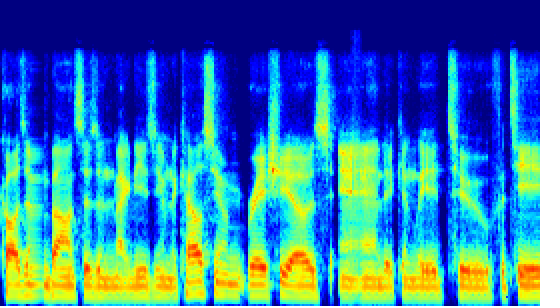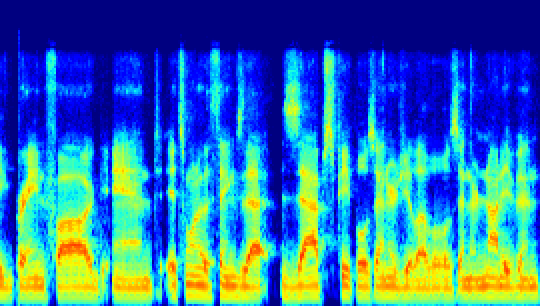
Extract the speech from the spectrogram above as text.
cause imbalances in magnesium to calcium ratios, and it can lead to fatigue, brain fog, and it's one of the things that zaps people's energy levels, and they're not even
